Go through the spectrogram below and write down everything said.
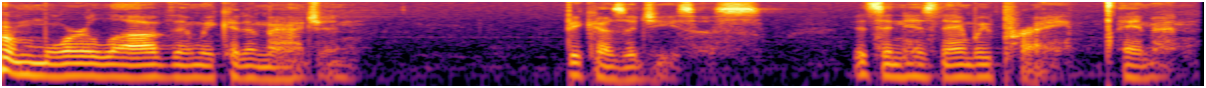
We're more loved than we could imagine because of Jesus. It's in his name we pray. Amen.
